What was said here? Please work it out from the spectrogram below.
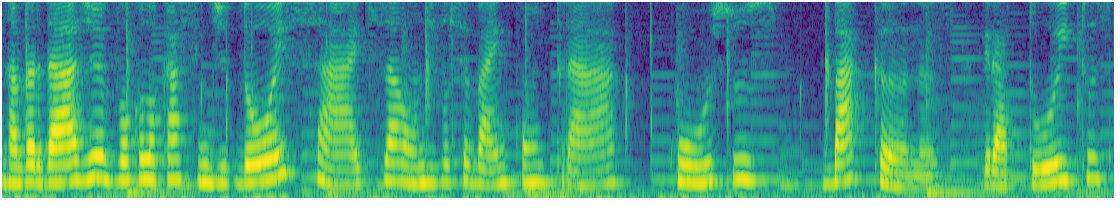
Na verdade, eu vou colocar assim de dois sites aonde você vai encontrar cursos bacanas, gratuitos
